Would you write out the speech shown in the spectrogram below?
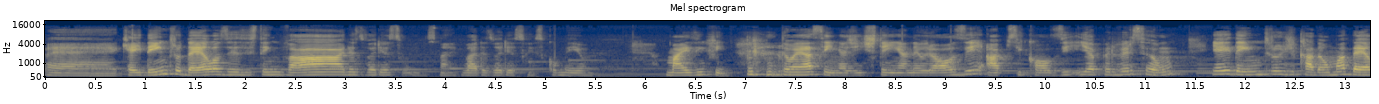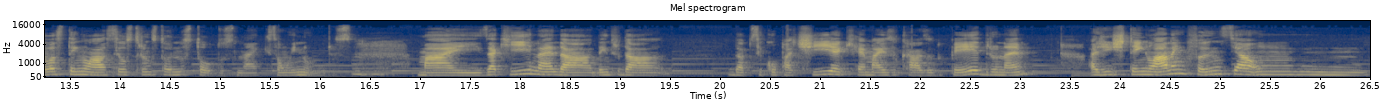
É, que aí dentro delas existem várias variações, né? Várias variações, ficou meio mas enfim. Então é assim, a gente tem a neurose, a psicose e a perversão. E aí dentro de cada uma delas tem lá seus transtornos todos, né, que são inúmeros. Uhum. Mas aqui, né, da, dentro da, da psicopatia, que é mais o caso do Pedro, né, a gente tem lá na infância um,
